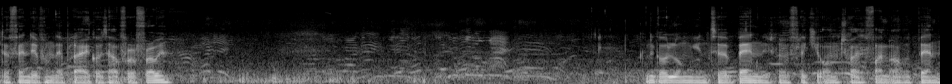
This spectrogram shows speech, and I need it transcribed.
Defend it from their player. Goes out for a throw in. Gonna go long into Ben, who's gonna flick it on, try to find another Ben.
